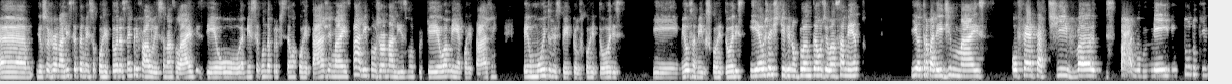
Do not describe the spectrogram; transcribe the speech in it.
Uh, eu sou jornalista, também sou corretora, sempre falo isso nas lives, e eu, é minha segunda profissão a corretagem, mas está ali com o jornalismo, porque eu amei a corretagem, tenho muito respeito pelos corretores e meus amigos corretores, e eu já estive num plantão de lançamento, e eu trabalhei demais, oferta ativa, disparo, mailing, tudo que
